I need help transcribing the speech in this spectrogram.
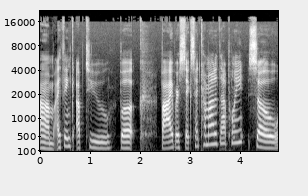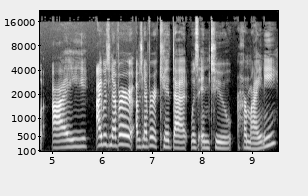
Um, I think up to book 5 or 6 had come out at that point. So I I was never I was never a kid that was into Hermione,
